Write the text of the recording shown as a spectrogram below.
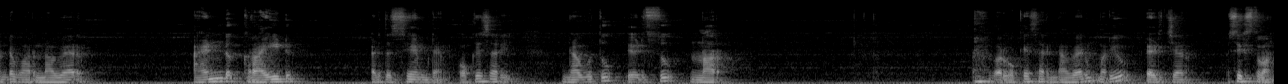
అంటే వారు నవ్వారు. And cried at the same time ఒకేసారి నవ్వుతూ ఏడుస్తూ ఉన్నారు. వారు ఒకేసారి నవ్వారు మరియు ఏడ్చారు. Sixth one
